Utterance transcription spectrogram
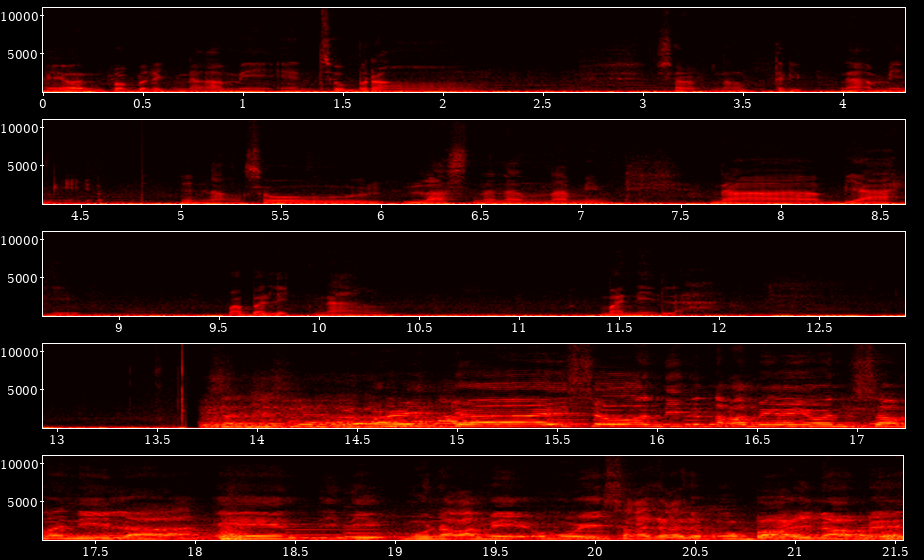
Ngayon, pabalik na kami and sobrang sarap ng trip namin ngayon. Yan lang. So, last na lang namin na biyahe pabalik ng Manila. Alright guys, so andito na kami ngayon sa Manila and hindi muna kami umuwi sa kanya-kanya mga bahay namin.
